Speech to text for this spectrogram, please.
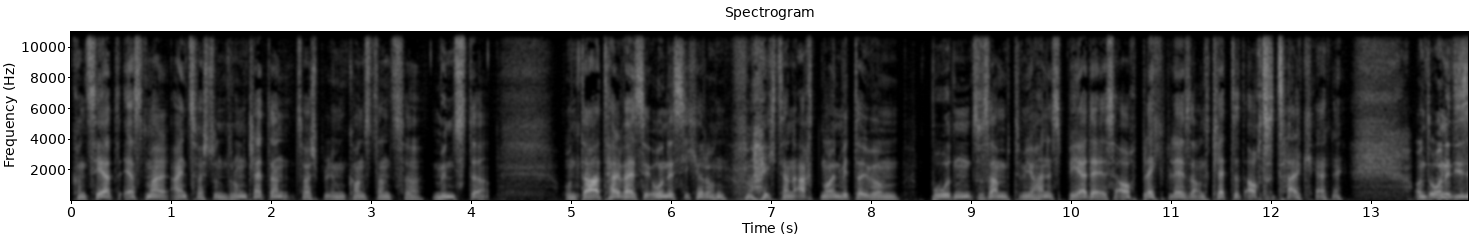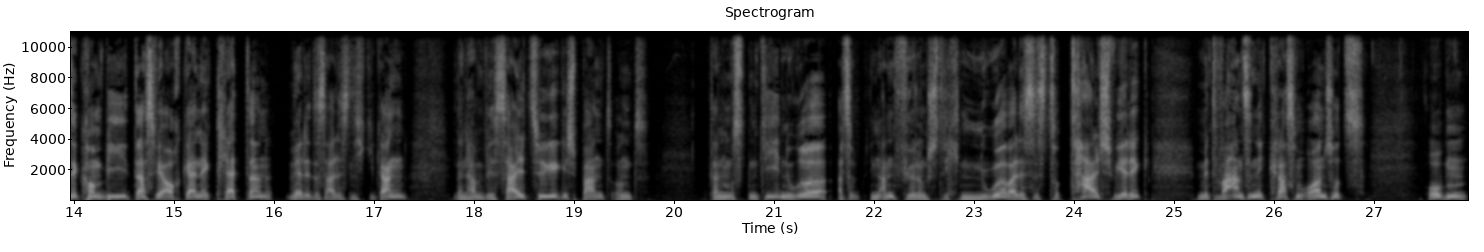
Konzert erstmal ein, zwei Stunden rumklettern, zum Beispiel im Konstanzer Münster. Und da teilweise ohne Sicherung war ich dann acht, neun Meter über dem Boden zusammen mit dem Johannes Bär, der ist auch Blechbläser und klettert auch total gerne. Und ohne diese Kombi, dass wir auch gerne klettern, wäre das alles nicht gegangen. Dann haben wir Seilzüge gespannt und dann mussten die nur, also in Anführungsstrichen nur, weil es ist total schwierig, mit wahnsinnig krassem Ohrenschutz oben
